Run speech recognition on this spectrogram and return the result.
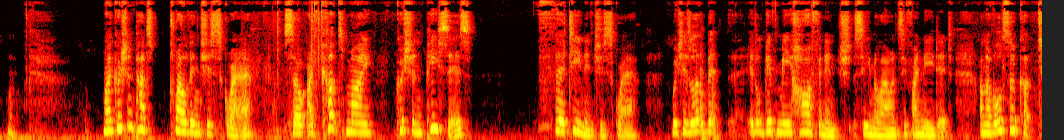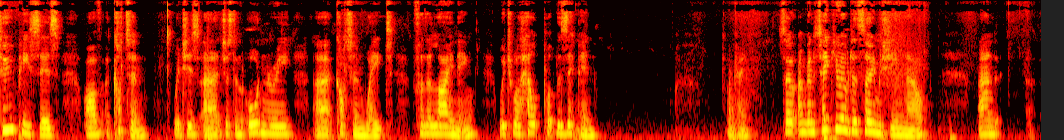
Hmm. My cushion pad's 12 inches square, so I've cut my cushion pieces 13 inches square, which is a little bit, it'll give me half an inch seam allowance if I need it. And I've also cut two pieces of cotton, which is uh, just an ordinary uh, cotton weight for the lining, which will help put the zip in. Okay. So I'm going to take you over to the sewing machine now and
